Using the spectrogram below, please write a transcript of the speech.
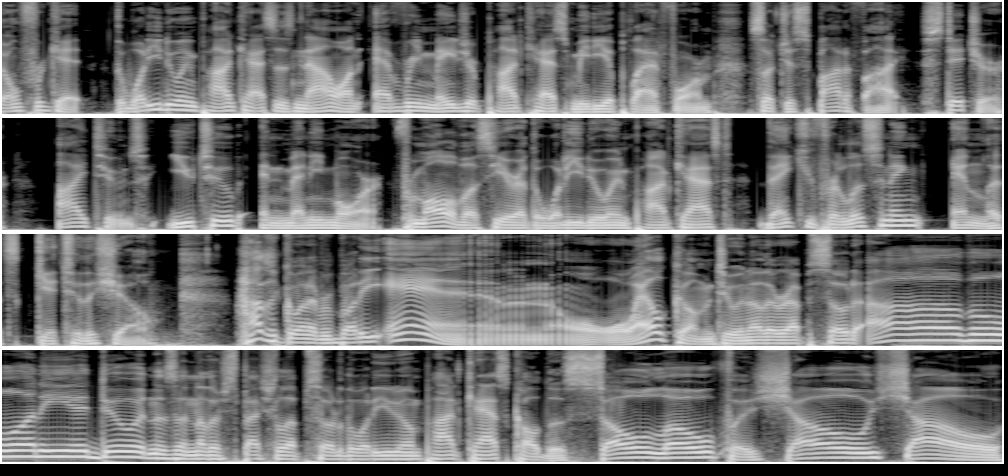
Don't forget, the What Are You Doing podcast is now on every major podcast media platform, such as Spotify, Stitcher, iTunes, YouTube, and many more. From all of us here at the What Are You Doing podcast, thank you for listening, and let's get to the show. How's it going, everybody? And welcome to another episode of What Are You Doing? This is another special episode of the What Are You Doing podcast called the Solo for Show Show.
